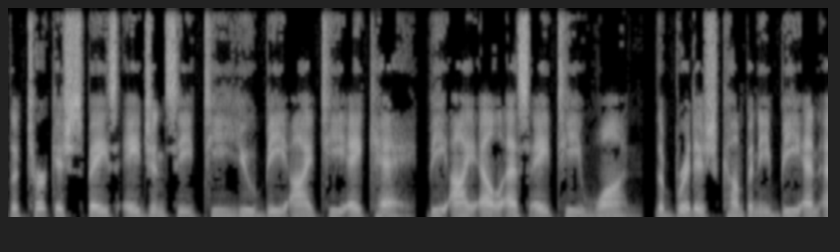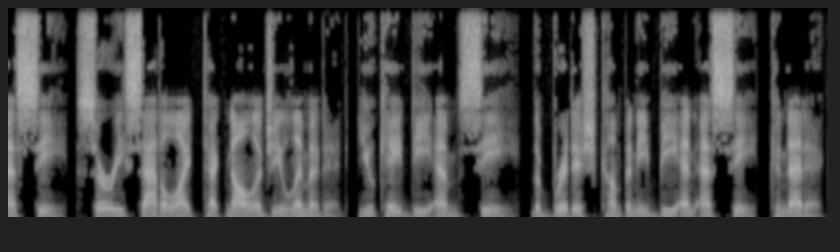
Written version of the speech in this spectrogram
the Turkish Space Agency TUBITAK, BILSAT-1, the British company BNSC, Surrey Satellite Technology Limited, UKDMC, the British company BNSC, QinetiQ,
